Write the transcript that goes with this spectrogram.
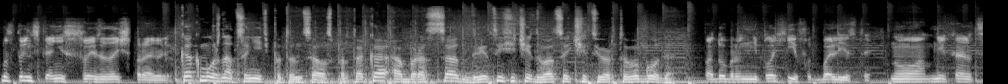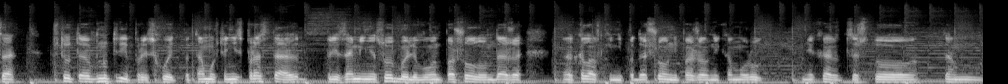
Ну, в принципе, они со своей задачей справились. Как можно оценить потенциал «Спартака» образца 2024 года? Подобраны неплохие футболисты, но, мне кажется, что-то внутри происходит, потому что неспроста при замене Соболева он пошел, он даже к лавке не подошел, не пожал никому руки. Мне кажется, что там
